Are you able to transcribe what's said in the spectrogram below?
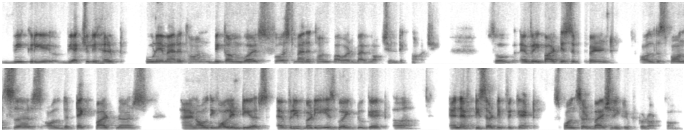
we create we actually helped Pune Marathon become world's first marathon powered by blockchain technology. So every participant, all the sponsors, all the tech partners, and all the volunteers, everybody is going to get a NFT certificate sponsored by ShreeCrypto.com.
